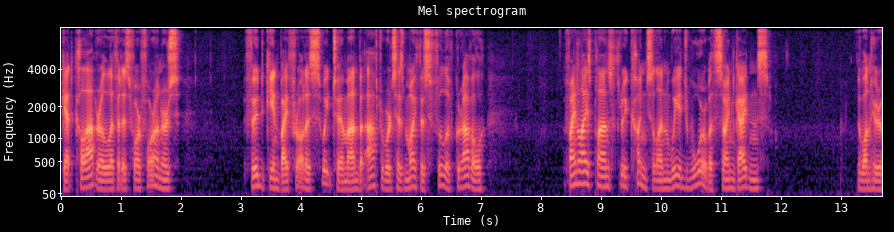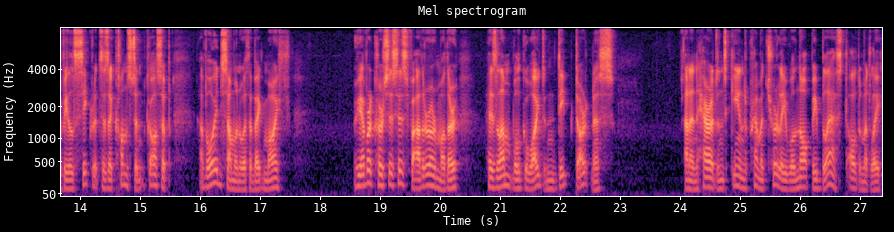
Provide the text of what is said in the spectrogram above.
Get collateral if it is for foreigners. Food gained by fraud is sweet to a man, but afterwards his mouth is full of gravel. Finalize plans through counsel and wage war with sound guidance. The one who reveals secrets is a constant gossip. Avoid someone with a big mouth. Whoever curses his father or mother, his lamp will go out in deep darkness. An inheritance gained prematurely will not be blessed ultimately.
